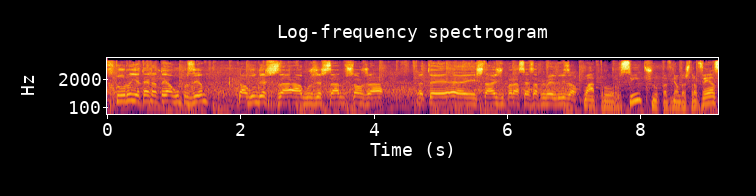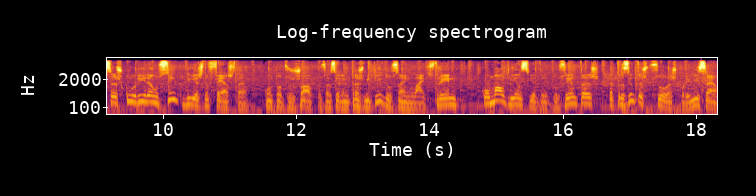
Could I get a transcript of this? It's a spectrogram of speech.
futuro e até já tem algum presente que algum destes, alguns destes árbitros estão já até em estágio para acesso à primeira divisão. Quatro recintos no Pavilhão das Travessas coloriram cinco dias de festa, com todos os jogos a serem transmitidos em live stream, com uma audiência de 200 a 300 pessoas por emissão.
